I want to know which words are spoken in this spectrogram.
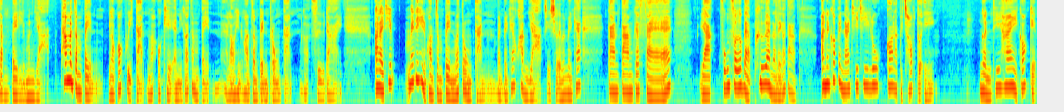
จำเป็นหรือมันอยาก ถ้ามันจำเป็นเราก็คุยกันว่าโอเค อันนี้ก็จำเป็น เราเห็นความจำเป็นตรงกันก็ซื้อได้ อะไรที่ไม่ได้เห็นความจำเป็นว่าตรงกัน มันเป็นแค่ความอยากเฉยๆมันเป็นแค่การตามกระแส อยากฟุ้งเฟอ้อแบบเพื่อนอะไรก็ตาม อันนั้นก็เป็นหน้าที่ที่ลูกก็รับผิดชอบตัวเอง เงินที่ให้ก็เก็บ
